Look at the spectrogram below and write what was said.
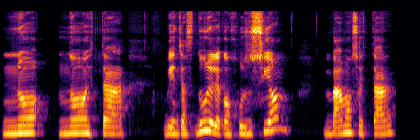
no, no está, mientras dure la conjunción, vamos a estar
